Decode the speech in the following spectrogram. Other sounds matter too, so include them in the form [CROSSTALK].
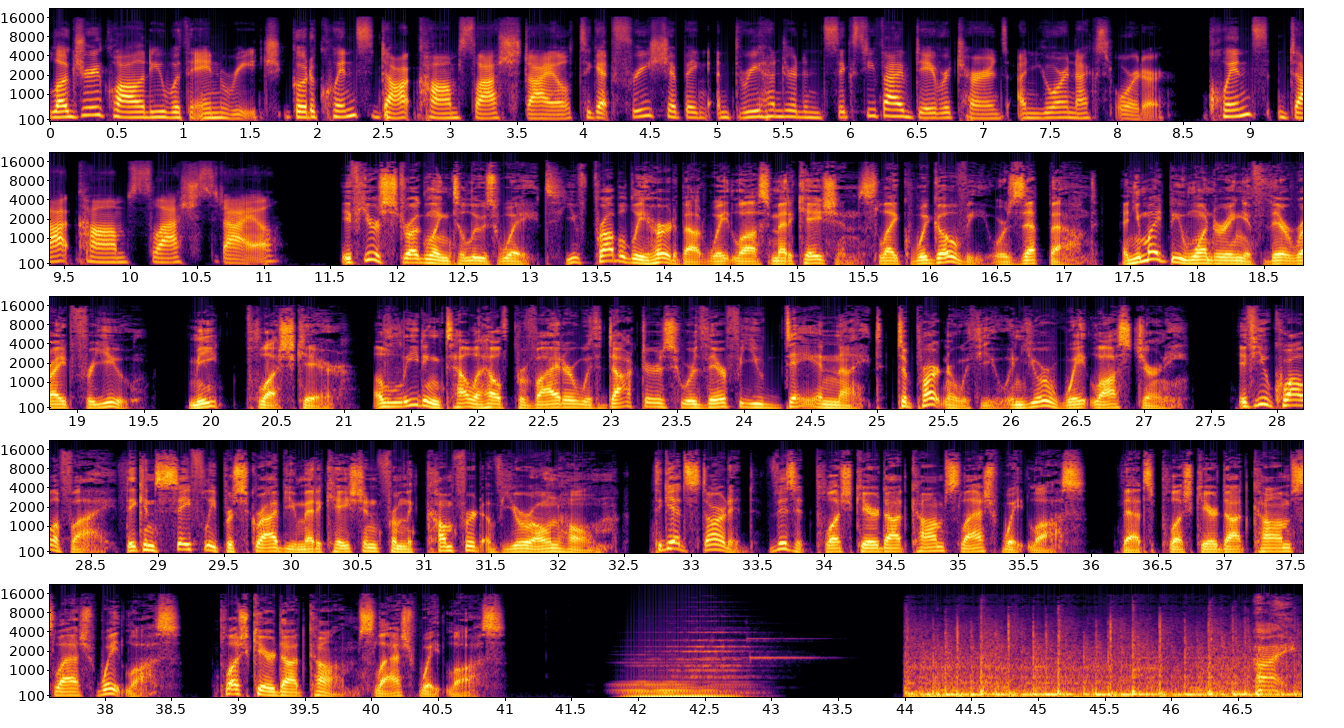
Luxury quality within reach. Go to quince.com slash style to get free shipping and 365 day returns on your next order. Quince.com slash style. If you're struggling to lose weight, you've probably heard about weight loss medications like Wegovy or Zepbound, and you might be wondering if they're right for you. Meet PlushCare, a leading telehealth provider with doctors who are there for you day and night to partner with you in your weight loss journey. If you qualify, they can safely prescribe you medication from the comfort of your own home. To get started, visit plushcare.com slash weight loss. That's plushcare.com slash weight loss. Plushcare.com slash weight loss. Hi,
